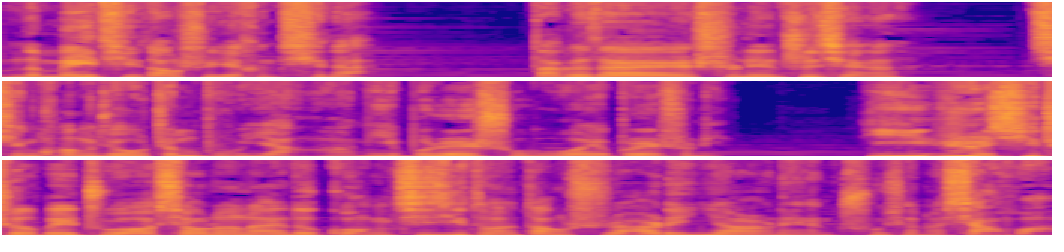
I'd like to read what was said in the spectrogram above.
我们的媒体当时也很期待，大概在十年之前，情况就真不一样啊！你不认识我，我也不认识你。以日系车为主要销量来的广汽集团，当时二零一二年出现了下滑，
